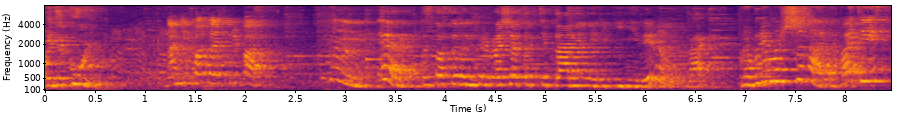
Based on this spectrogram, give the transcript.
паникуй! Нам не хватает припасов. Хм, Эр, ты способен превращаться в титана и регенерировать, так? Проблема решена, давайте есть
